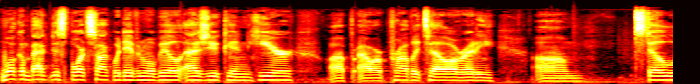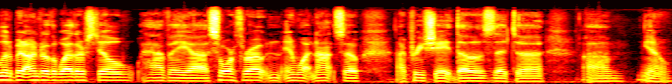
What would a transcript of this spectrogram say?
Welcome back to Sports Talk with David Mobile. As you can hear uh, or probably tell already, um, still a little bit under the weather, still have a uh, sore throat and, and whatnot. So I appreciate those that, uh, um, you know,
